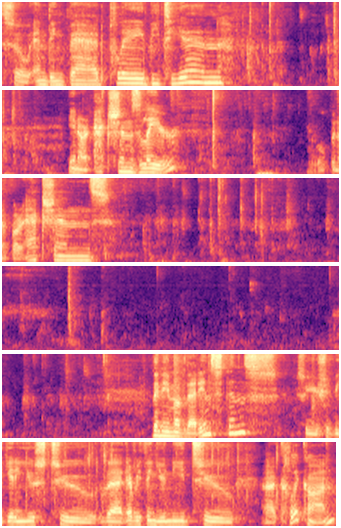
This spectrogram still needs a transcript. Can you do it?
So ending bad play btn. In our actions layer, we'll open up our actions. The name of that instance So you should be getting used to that everything you need to uh, click on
